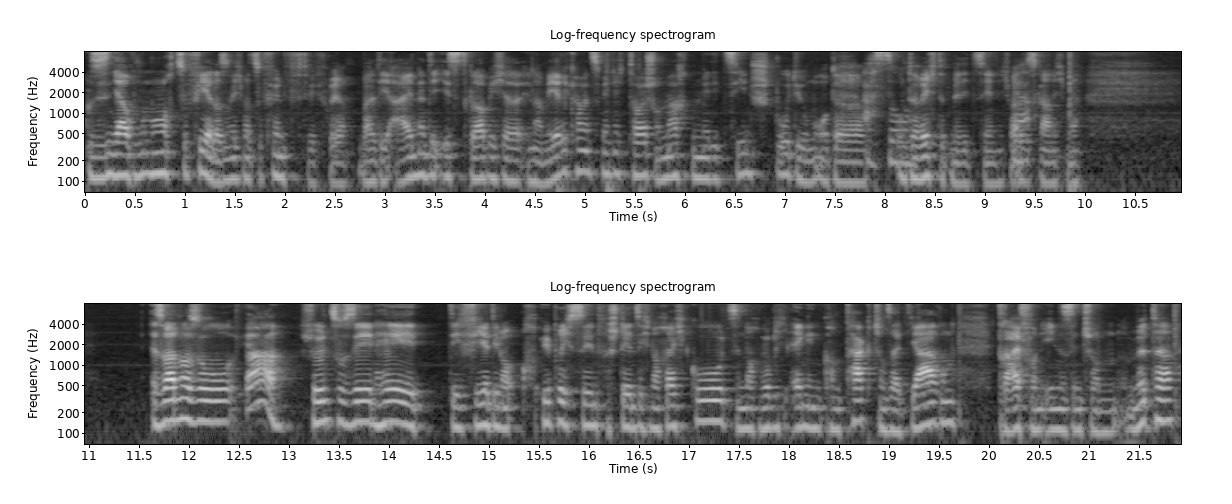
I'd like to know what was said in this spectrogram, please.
Und sie sind ja auch nur noch zu vier, also nicht mehr zu fünf wie früher. Weil die eine, die ist, glaube ich, äh, in Amerika, wenn es mich nicht täuscht, und macht ein Medizinstudium oder so. unterrichtet Medizin. Ich weiß ja. es gar nicht mehr. Es war nur so, ja, schön zu sehen, hey, die vier, die noch übrig sind, verstehen sich noch recht gut, sind noch wirklich eng in Kontakt, schon seit Jahren. Drei von ihnen sind schon Mütter.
